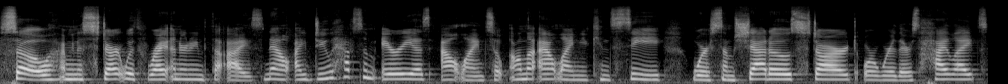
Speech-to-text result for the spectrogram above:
So I'm going to start with right underneath the eyes. Now I do have some areas outlined. So on the outline you can see where some shadows start or where there's highlights.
